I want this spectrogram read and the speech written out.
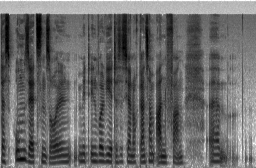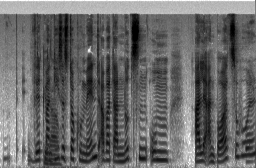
das umsetzen sollen, mit involviert. Das ist ja noch ganz am Anfang. Ähm, wird genau. man dieses Dokument aber dann nutzen, um alle an Bord zu holen?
